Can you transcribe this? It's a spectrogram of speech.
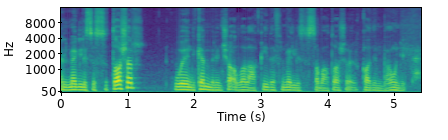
المجلس الستاشر ونكمل إن شاء الله العقيدة في المجلس السبعتاشر القادم بعون الله.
